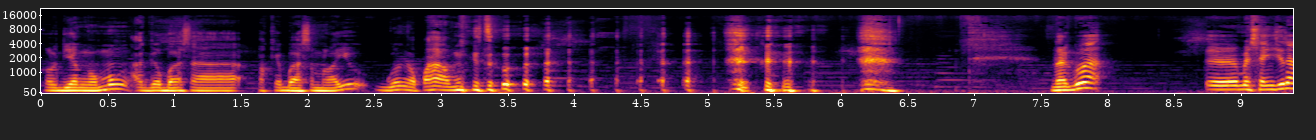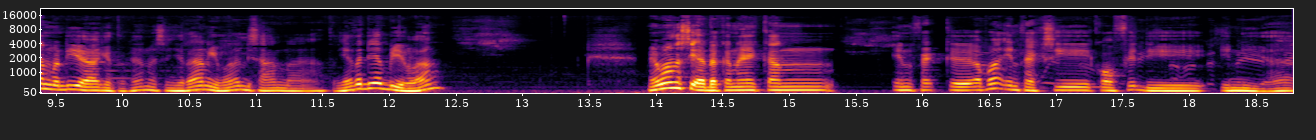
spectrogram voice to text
kalau dia ngomong agak bahasa pakai bahasa Melayu gue nggak paham gitu. nah gue e, messengeran sama dia gitu kan messengeran gimana di sana. Ternyata dia bilang memang sih ada kenaikan infek ke apa infeksi covid di India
